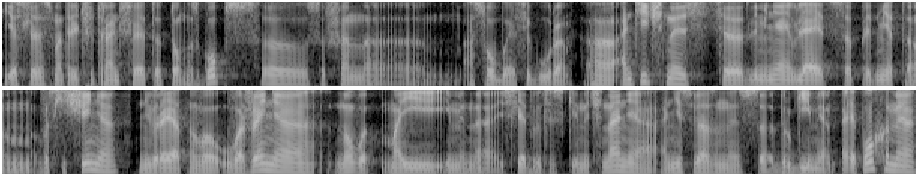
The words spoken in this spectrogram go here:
Если смотреть чуть раньше, это Томас Гоббс, э, совершенно особая фигура. Э, античность для меня является предметом восхищения, невероятного уважения, но вот мои именно исследовательские начинания, они связаны с другими эпохами.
